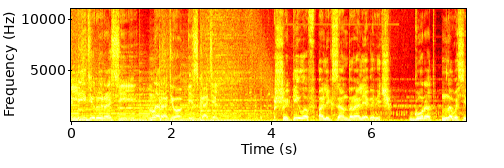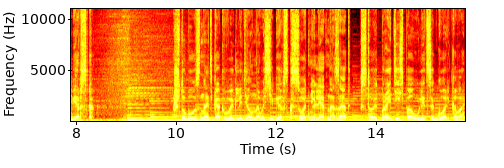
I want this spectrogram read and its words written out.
Лидеры России на радиоискатель. Шипилов Александр Олегович. Город Новосибирск. Чтобы узнать, как выглядел Новосибирск сотню лет назад, стоит пройтись по улице Горького,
